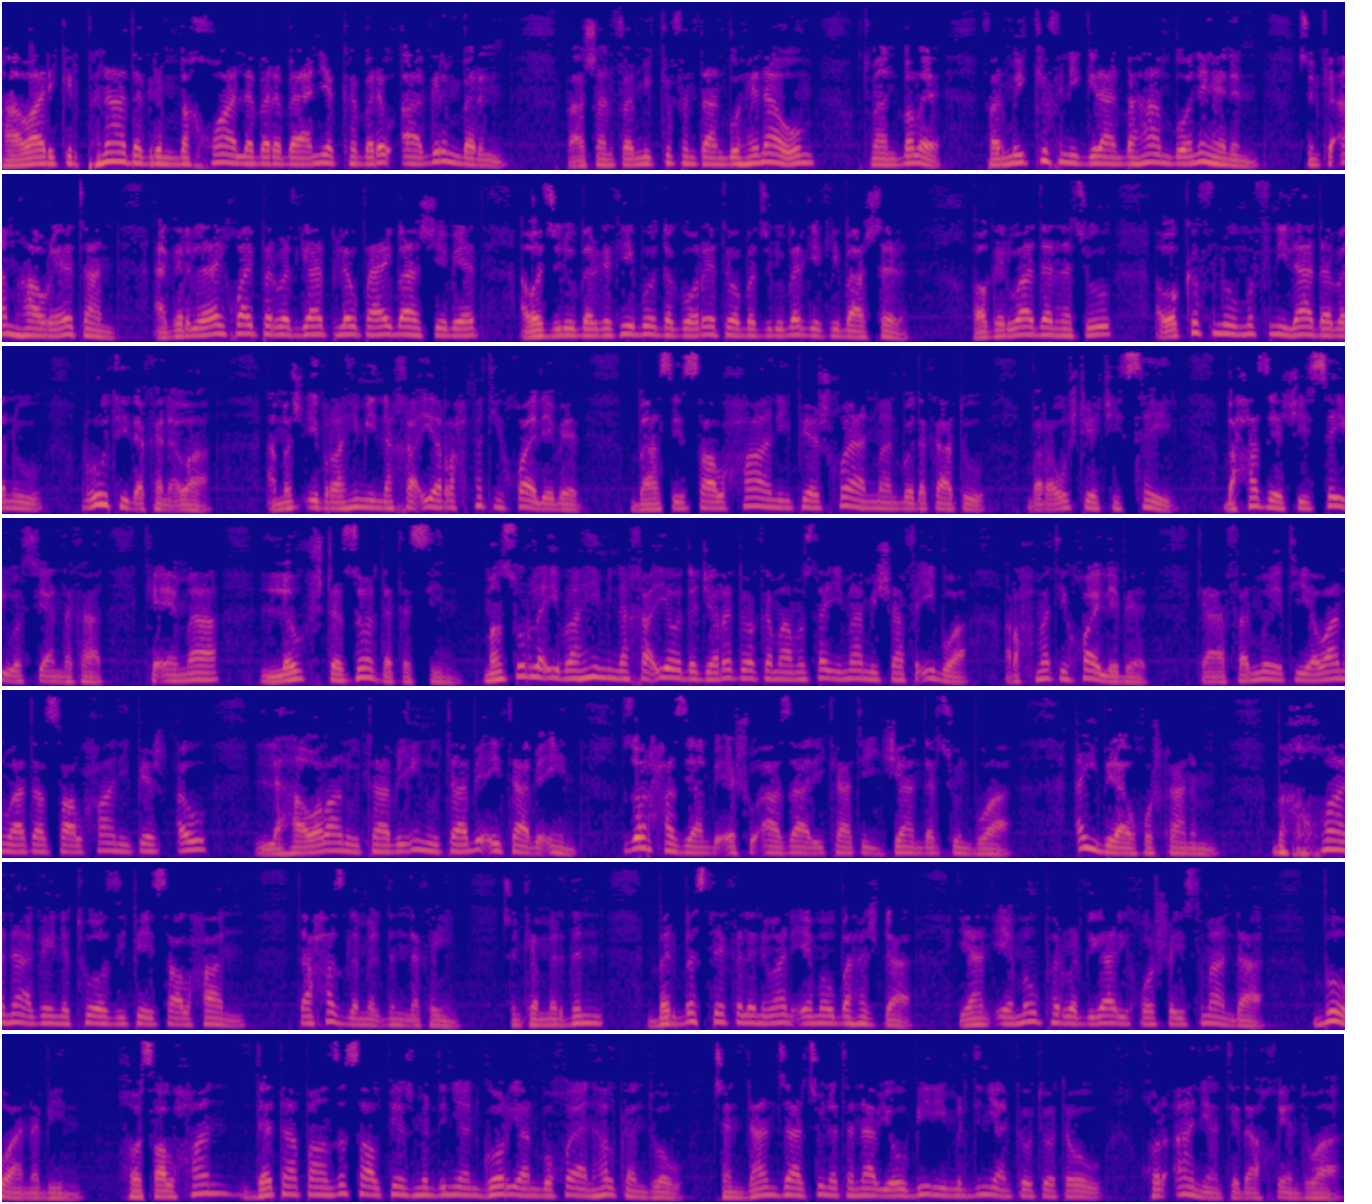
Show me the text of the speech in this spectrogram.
هاواری کرد پەنا دەگرم بەخوا لە بەرەبانیە کە بەرەو ئاگرم برن پاشان فەرمی کفنتان بۆ هێناوم وتمان بڵێ فەرمووی کفنی گران بەهام بۆ نەهێنن چونکە ئەم هاوڕێتان ئەگەر لە لای خی پەروەردگار پلە و پای باشێ بێت ئەوە جلوبەرگەکەی بۆ دەگۆڕێتەوە بە جلوبەرگێکی باشتر هۆگەر وا دەرنەچوو ئەوە کفن و مفنی لا دەبەن و ڕووتی دەکەنەوە ئەمەش ئیبراهیمی نەخائیە ڕەحمەتی خوای لێبێت باسی ساڵحانی پێش خۆیانمان بۆ دەکات و بە ڕەوشتێکی سیر بە حەزێکی سیر وەسیان دەکات کە ئێمە لەو شتە زۆر دەتەسین منسوور لە ئیبراهیمی نەخائیەوە دەگێڕێتەوە کە مامۆستای ئیمامی شافعی بووە ڕەحمەتی خوای لێبێت کە فەرموویەتی یەوان واتە ساڵحانی پێش ئەو لە هاوەڵان و تابعین و تابعی تابعین زۆر حەزیان بە ئێش و ئازاری کاتی گیان دەرچوون بووە ئەی برا و خۆشکانم بەخوا ناگەینە تۆزی پێی ساڵحان تا حەز لە مردن نەکەین چونکە مردن بەربەستێکە لە نێوان ئێمە و بەهشدا یان ئێمە و پەروەردگاری خۆشەویستماندا بۆ وا نەبین خۆ ساڵحان دە تا پانزە ساڵ پێش مردنیان گۆڕیان بۆ خۆیان هەڵکەندووە و چەندان جار چوونەتە ناویەوە و بیری مردنیان کەوتۆتەوە و قورئانیان تێدا خوێندووە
